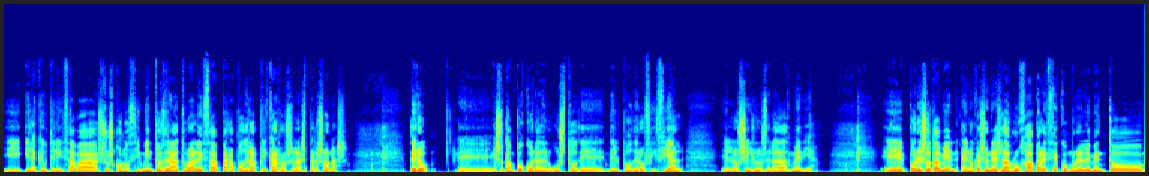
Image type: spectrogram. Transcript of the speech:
y, la que utilizaba sus conocimientos de la naturaleza para poder aplicarlos en las personas. Pero eso tampoco era del gusto del poder oficial en los siglos de la Edad Media. Eh, por eso también en ocasiones la bruja aparece como un elemento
